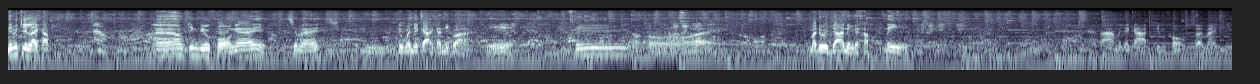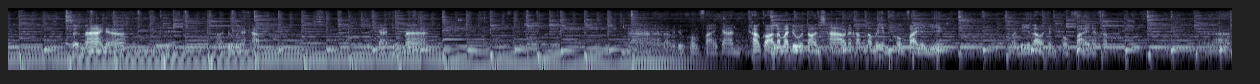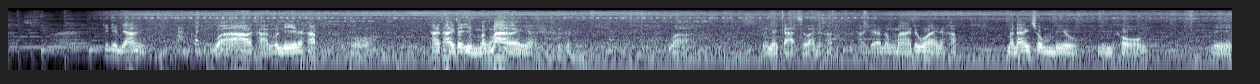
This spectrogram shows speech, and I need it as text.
นี้ไม่กินอะไรครับ อ้าวอ้าวกินวิวโขงไง ใช่ไหมอืมดูบรรยากาศกันดีกว่า นี่นี่โอ้โหมาดูอีกด้านหนึ่งนะครับ นี่ไงบ้างบรรยากาศริมโขงสวยไหม สวยมากเนอะนี่ลองดูนะครับบรรยากาศดีมาก เราไปดูโคมไฟกันคราวก่อนเรามาดูตอนเช้านะครับ เราไม่เห็นโคมไฟอย่างนี้ วันนี้เราเห็นโคมไฟนะครับอ่าสวยไหมกินอิ่มยังถามคนว้าวถามคนนี้นะครับโอ้โหท่าทางจะอิ่มมาก ๆ เลยเงี้ยว้าวบรรยากาศสวยนะครับ ทางเดินลงมาด้วยนะครับ มานั่งชมวิวริมโขงนี่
